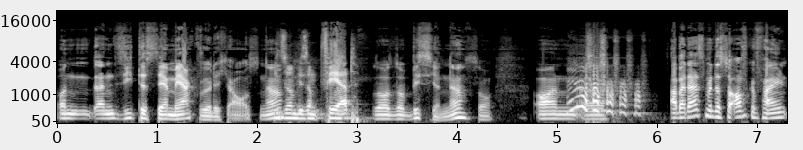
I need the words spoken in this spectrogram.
und dann sieht es sehr merkwürdig aus, ne? Wie so, wie so ein Pferd. So, so ein bisschen, ne? So. Und, äh, aber da ist mir das so aufgefallen,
